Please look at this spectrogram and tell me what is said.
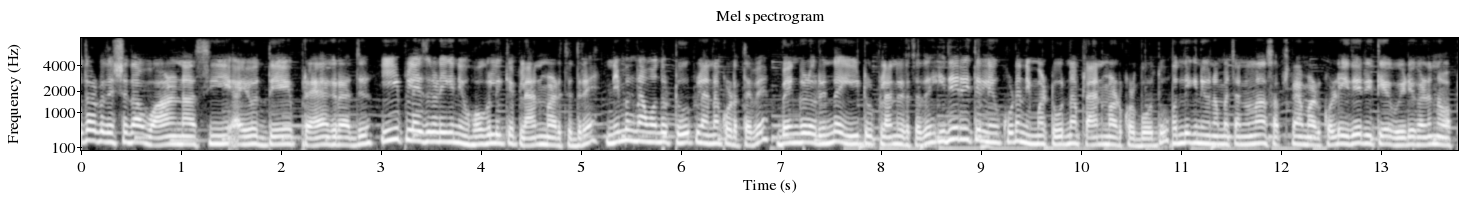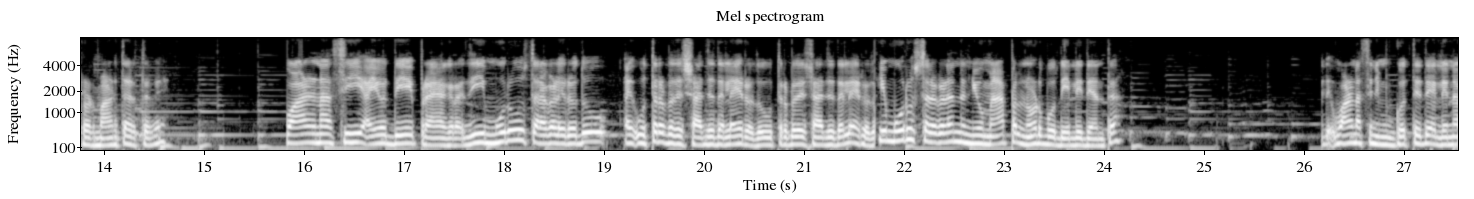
ಉತ್ತರ ಪ್ರದೇಶದ ವಾರಣಾಸಿ, ಅಯೋಧ್ಯೆ, ಪ್ರಯಾಗ್ರಾಜ್ ಈ ಪ್ಲೇಸ್ ಗಳಿಗೆ ನೀವು ಹೋಗಲಿಕ್ಕೆ ಪ್ಲಾನ್ ಮಾಡ್ತಿದ್ರೆ ನಿಮಗೆ ನಾವೊಂದು ಟೂರ್ ಪ್ಲಾನ್ ಕೊಡ್ತೇವೆ. ಬೆಂಗಳೂರಿಂದ ಈ ಟೂರ್ ಪ್ಲಾನ್ ಇರ್ತದೆ. ಇದೇ ರೀತಿಯಲ್ಲಿ ನೀವು ಕೂಡ ನಿಮ್ಮ ಟೂರ್ನ ಪ್ಲಾನ್ ಮಾಡ್ಕೊಳ್ಬಹುದು ಮೊದಲಿಗೆ ನೀವು ನಮ್ಮ ಚಾನಲ್ನ ಸಬ್ಸ್ಕ್ರೈಬ್ ಮಾಡ್ಕೊಳ್ಳಿ. ಇದೇ ರೀತಿಯ ವಿಡಿಯೋಗಳನ್ನ ನಾವು ಅಪ್ಲೋಡ್ ಮಾಡ್ತಾ ಇರ್ತೇವೆ. ವಾರಣಾಸಿ, ಅಯೋಧ್ಯೆ, ಪ್ರಯಾಗ್ರಾಜ್ ಈ ಮೂರು ಸ್ಥಳಗಳಿರೋದು ಉತ್ತರ ಪ್ರದೇಶ ರಾಜ್ಯದಲ್ಲೇ ಇರೋದು. ಉತ್ತರ ಪ್ರದೇಶ ರಾಜ್ಯದಲ್ಲೇ ಇರೋದು. ಈ ಮೂರು ಸ್ಥಳಗಳನ್ನು ನೀವು ಮ್ಯಾಪಲ್ಲಿ ನೋಡ್ಬೋದು ಎಲ್ಲಿದೆ ಅಂತ. ವಾರಣಾಸಿ ನಿಮ್ಗೆ ಗೊತ್ತಿದೆ. ಅಲ್ಲಿನ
